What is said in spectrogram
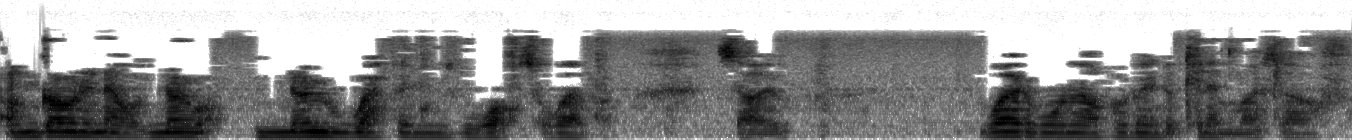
I'm going in now with no, no weapons whatsoever, so, word of warning, I'll probably end up killing myself.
